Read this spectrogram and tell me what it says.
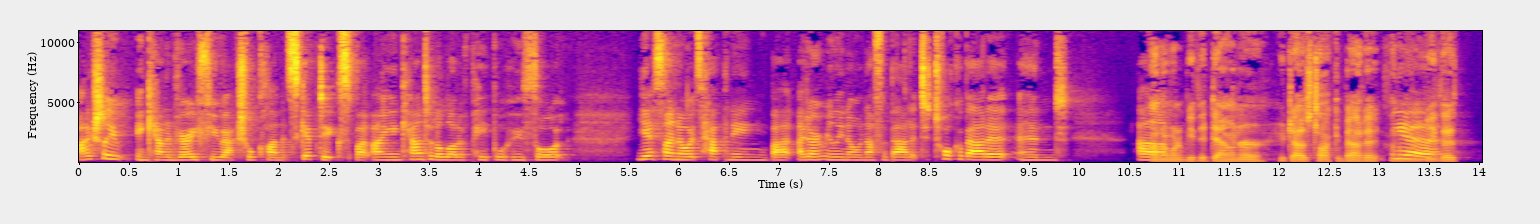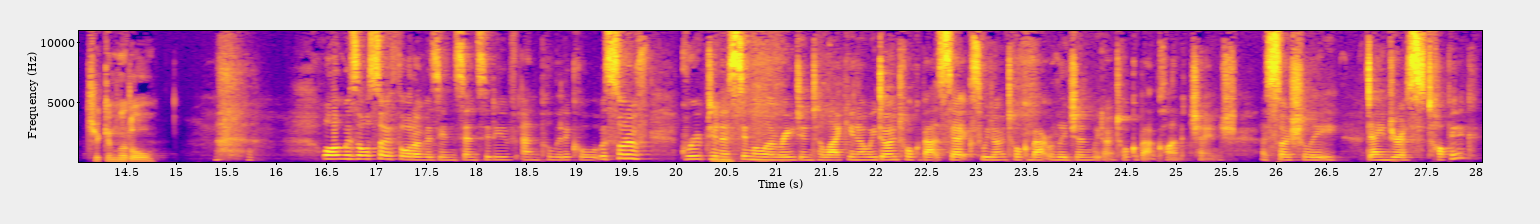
I actually encountered very few actual climate skeptics, but I encountered a lot of people who thought, yes, I know it's happening, but I don't really know enough about it to talk about it. And um, I don't want to be the downer who does talk about it. I don't yeah. want to be the chicken little. well, it was also thought of as insensitive and political. It was sort of grouped in mm. a similar region to like, you know, we don't talk about sex, we don't talk about religion, we don't talk about climate change, a socially dangerous topic.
